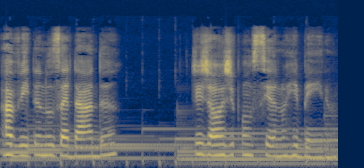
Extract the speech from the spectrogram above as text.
A vida nos é dada, de Jorge Ponciano Ribeiro.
